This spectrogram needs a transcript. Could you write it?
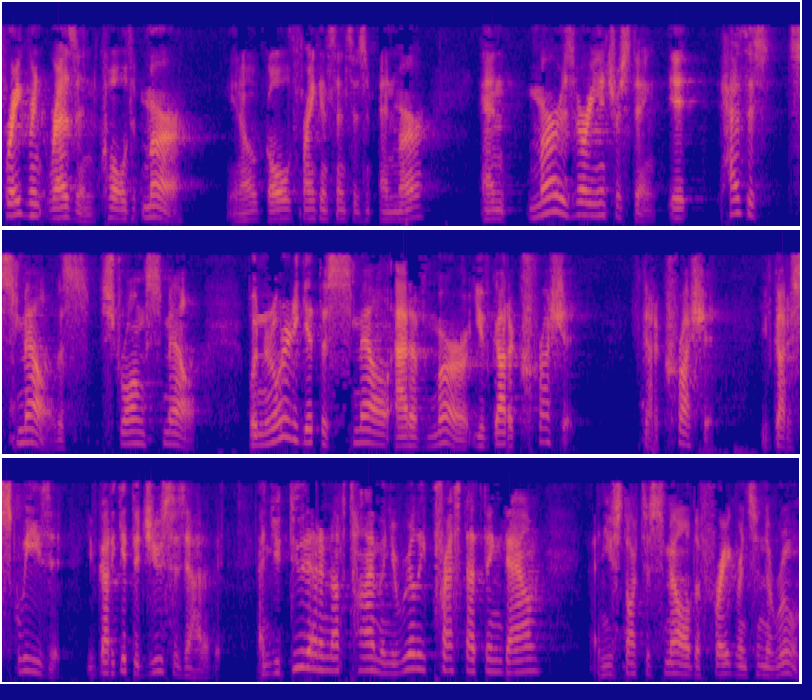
fragrant resin called myrrh, you know, gold, frankincense, and myrrh. And myrrh is very interesting. It has this smell, this strong smell. But in order to get the smell out of myrrh, you've got to crush it. You've got to crush it. You've got to squeeze it. You've got to get the juices out of it. And you do that enough time and you really press that thing down and you start to smell the fragrance in the room.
